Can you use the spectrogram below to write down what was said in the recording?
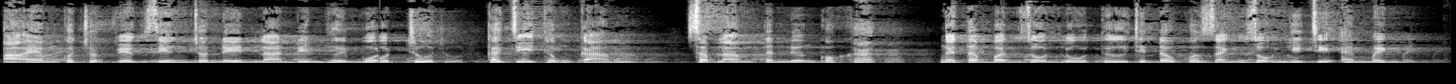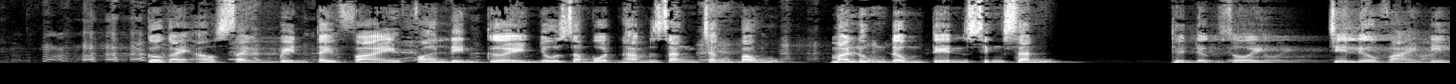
À em có chút việc riêng cho nên là đến hơi muộn một chút, các chị thông cảm. Sắp làm tân nương có khác, người ta bận rộn đủ thứ chứ đâu có rảnh rỗi như chị em mình. Cô gái áo xanh bên tay phải phá lên cười nhô ra một hàm răng trắng bóng, mà lúng đồng tiền xinh xắn. thế được rồi, chị lựa vải đi.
